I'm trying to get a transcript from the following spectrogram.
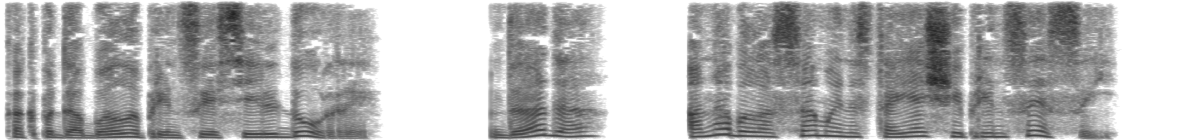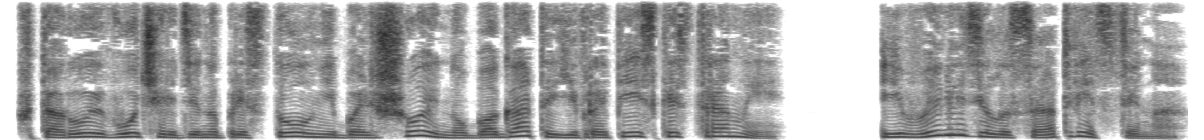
как подобала принцессе Эльдорры. Да-да, она была самой настоящей принцессой, второй в очереди на престол небольшой, но богатой европейской страны, и выглядела соответственно.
